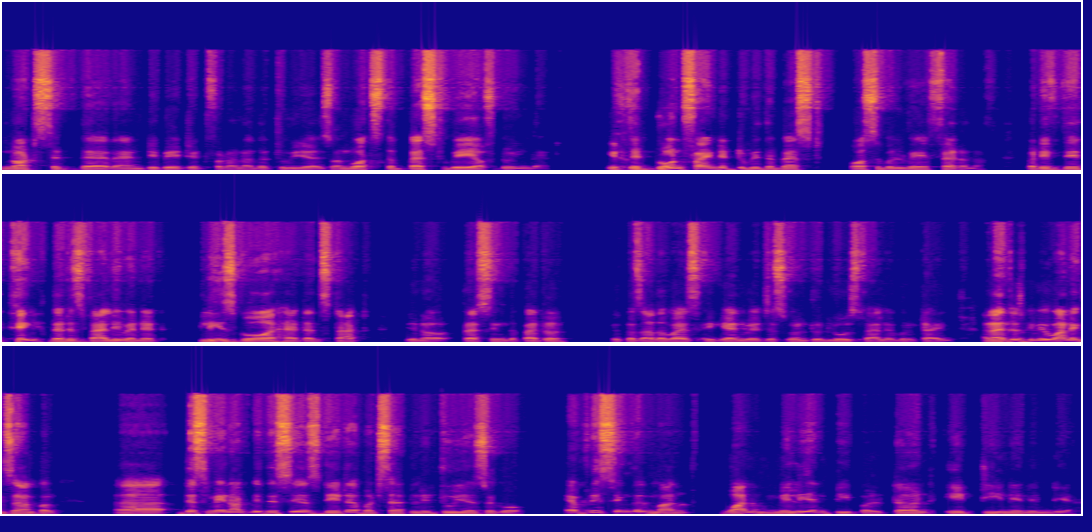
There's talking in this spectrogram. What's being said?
not sit there and debate it for another two years on what's the best way of doing that. If they don't find it to be the best possible way, fair enough. But if they think there is value in it, please go ahead and start, you know, pressing the pedal because otherwise, again, we're just going to lose valuable time. And I'll just give you one example. Uh, this may not be this year's data, but certainly two years ago, every single month, 1 million people turned 18 in India.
